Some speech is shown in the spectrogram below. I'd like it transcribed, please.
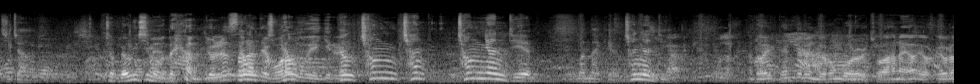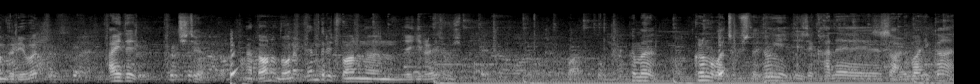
진짜. 저 명심해요. 어, 내가 16살한테 뭐라고 얘기를 해? 형 청, 천, 청년 뒤에 만날게요. 천년 뒤에. 너희 팬들은 이런 거를 좋아하나요? 요, 요런 드립을? 아니 근데 진짜요. 아, 나는 너네 팬들이 좋아하는 얘기를 해주고 싶어 그러면 그런 거 맞춰봅시다. 형이 이제 가넷도 알고 하니까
